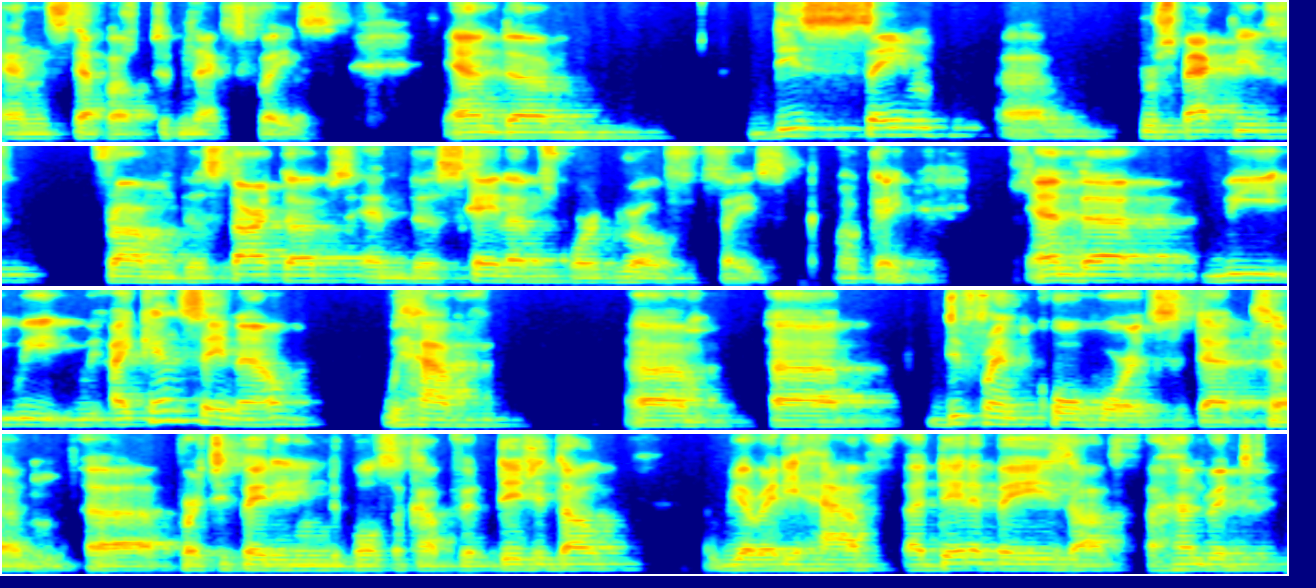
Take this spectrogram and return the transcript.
and step up to the next phase. And um, this same um, perspective from the startups and the scale ups or growth phase. Okay. And uh, we, we, we, I can say now we have um, uh, different cohorts that um, uh, participated in the Bolsa Cabo Verde Digital. We already have a database of 100,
